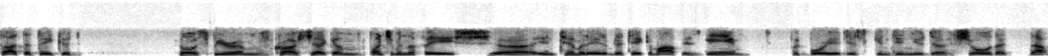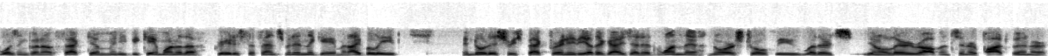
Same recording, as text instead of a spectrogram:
thought that they could you know, spear him, cross check him, punch him in the face, uh, intimidate him to take him off his game. But Borje just continued to show that that wasn't going to affect him, and he became one of the greatest defensemen in the game. And I believe, and no disrespect for any of the other guys that had won the Norris Trophy, whether it's you know Larry Robinson or Potvin or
